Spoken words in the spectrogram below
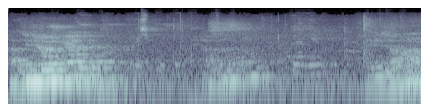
Hatice hoş geldin. Nasılsın? Heyecanlı.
